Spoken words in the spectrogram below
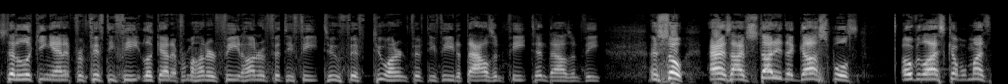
Instead of looking at it from 50 feet, look at it from 100 feet, 150 feet, 250 feet, 1,000 feet, 10,000 feet. And so as I've studied the Gospels over the last couple months,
